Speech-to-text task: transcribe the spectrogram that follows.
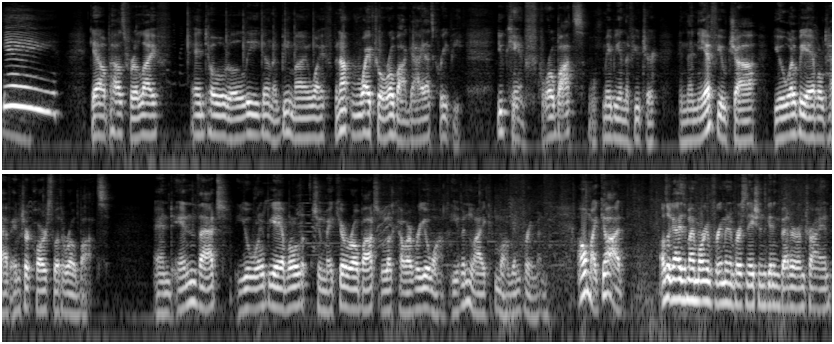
Yay! Gal pals for life. And totally gonna be my wife. But not wife to a robot guy. That's creepy. You can't robots. Well, maybe in the future. In the near future, you will be able to have intercourse with robots. And in that, you will be able to make your robot look however you want, even like Morgan Freeman. Oh my god! Also, guys, my Morgan Freeman impersonation is getting better. I'm trying.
